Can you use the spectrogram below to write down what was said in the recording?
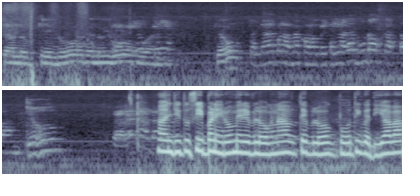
ਚੱਲ ਕਿਉਂ? ਹਾਂਜੀ, ਤੁਸੀਂ ਬਣੇ ਰਹੋ ਮੇਰੇ ਵਲੌਗ ਨਾਲ ਤੇ ਵਲੌਗ ਬਹੁਤ ਹੀ ਵਧੀਆ ਵਾ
